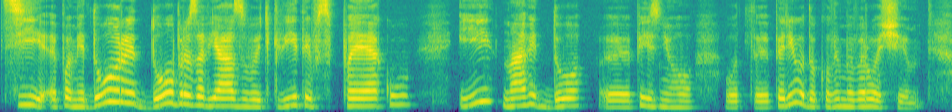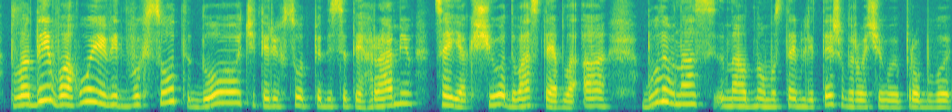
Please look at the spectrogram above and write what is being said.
Ці помідори добре зав'язують квіти в спеку і навіть до е, пізнього от, е, періоду, коли ми вирощуємо. Плоди вагою від 200 до 450 грамів, це якщо два стебла. А були в нас на одному стеблі теж вирощували, пробували,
